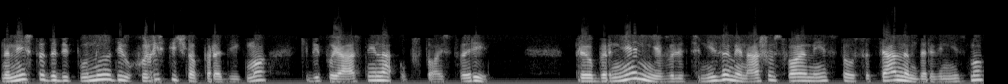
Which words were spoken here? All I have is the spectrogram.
namesto da bi ponudil holistično paradigmo, ki bi pojasnila obstoj stvari. Preobrnjeni evolucionizem je našel svoje mesto v socialnem darvinizmu,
